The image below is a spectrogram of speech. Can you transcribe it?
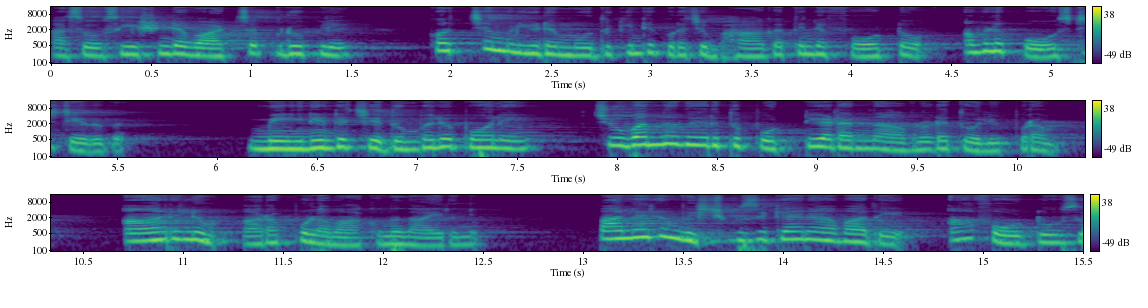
അസോസിയേഷന്റെ വാട്സപ്പ് ഗ്രൂപ്പിൽ കൊച്ചമണിയുടെ മുതുകിന്റെ കുറച്ച് ഭാഗത്തിന്റെ ഫോട്ടോ അവൾ പോസ്റ്റ് ചെയ്തത്. മീനിന്റെ ചെതുമ്പൽ പോലെ ചുവന്നു വീർത്ത് പൊട്ടിയടന്ന അവളുടെ തൊലിപ്പുറം ആരിലും അറപ്പുളവാക്കുന്നതായിരുന്നു. പലരും വിശ്വസിക്കാനാവാതെ ആ ഫോട്ടോസ്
